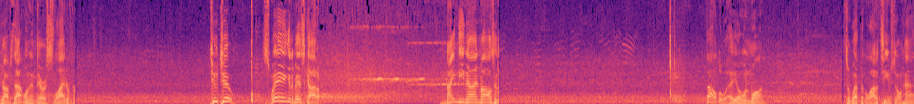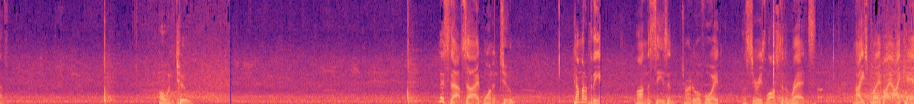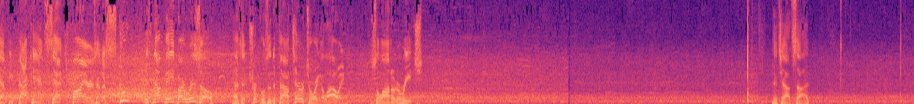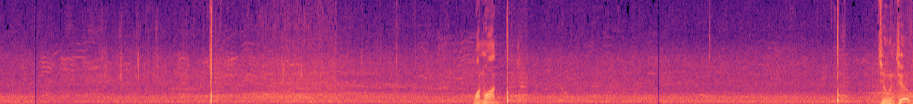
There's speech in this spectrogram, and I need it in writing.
Drops that one in there, a slider for 2 2. Swing and a miss, got him. 99 miles an hour. Fouled away, 0 1. It's a weapon a lot of teams don't have. 0 2. Missed outside, 1 and 2. Coming up for the on the season, trying to avoid a series loss to the Reds. Nice play by IKF. He backhand sets, fires, and the scoop is not made by Rizzo as it trickles into foul territory, allowing Solano to reach. Pitch outside. One one. Two and two.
